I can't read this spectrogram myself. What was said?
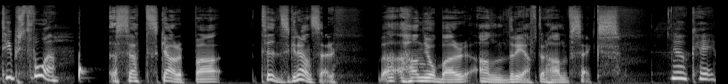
Tips två. Sätt skarpa tidsgränser. Han jobbar aldrig efter halv sex. Ja, okej.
